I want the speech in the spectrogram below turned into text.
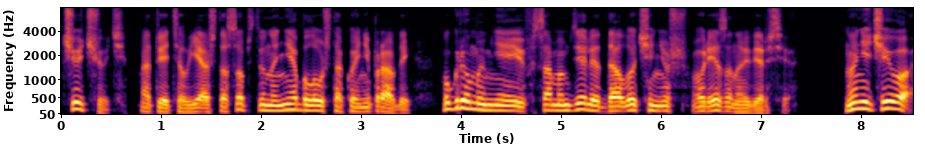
«Чуть-чуть», — ответил я, что, собственно, не было уж такой неправдой. Угрюмый мне и в самом деле дал очень уж урезанную версию. «Ну ничего»,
